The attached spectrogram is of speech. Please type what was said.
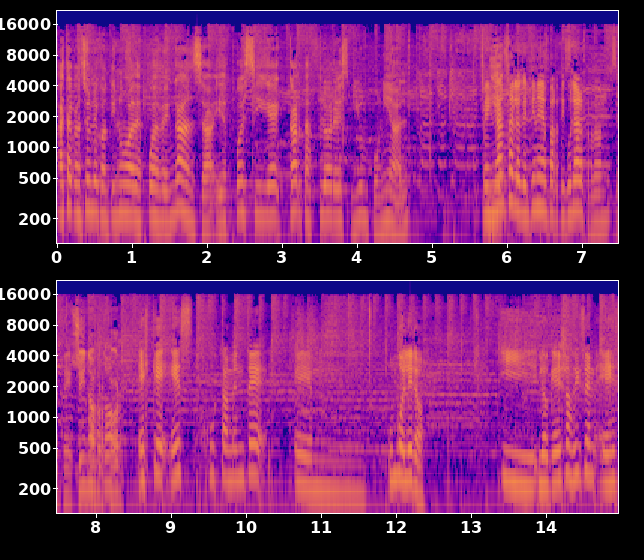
A esta canción le continúa después Venganza y después sigue Cartas, Flores y un puñal. Venganza lo que tiene de particular, perdón, que te Sí, no, por favor. es que es justamente eh, un bolero. Y lo que ellos dicen es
